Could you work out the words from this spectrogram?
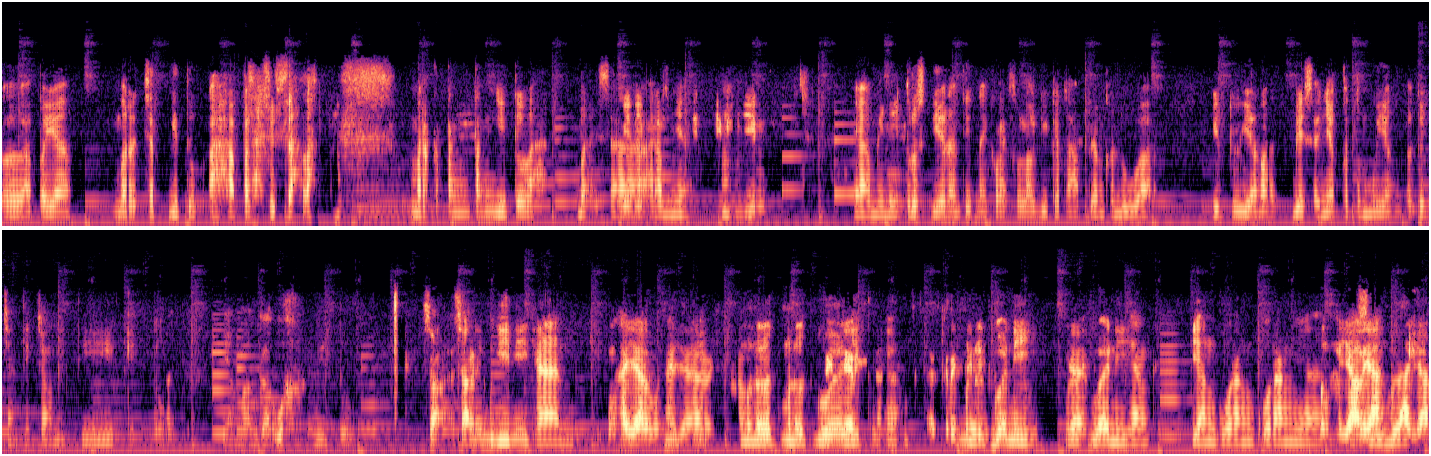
eh, apa ya merecet gitu ah apalah susah lah merketeng-teng gitulah bahasa Mini. Arabnya Bikin. ya mini terus dia nanti naik level lagi ke tahap yang kedua itu yang Apa? biasanya ketemu yang agak cantik-cantik gitu. Yang agak wah gitu. So soalnya begini kan. Menghayal menghayal. Menurut menurut gue gitu. Ya kriteria. menurut gue nih menurut Ya. gue nih yang yang kurang-kurangnya. Menghayal ya. masih bela- menghayal.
